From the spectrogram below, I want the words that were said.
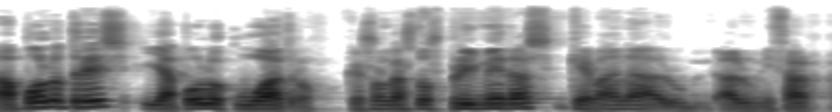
Apolo 3 y Apolo 4, que son las dos primeras que van a alunizar.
